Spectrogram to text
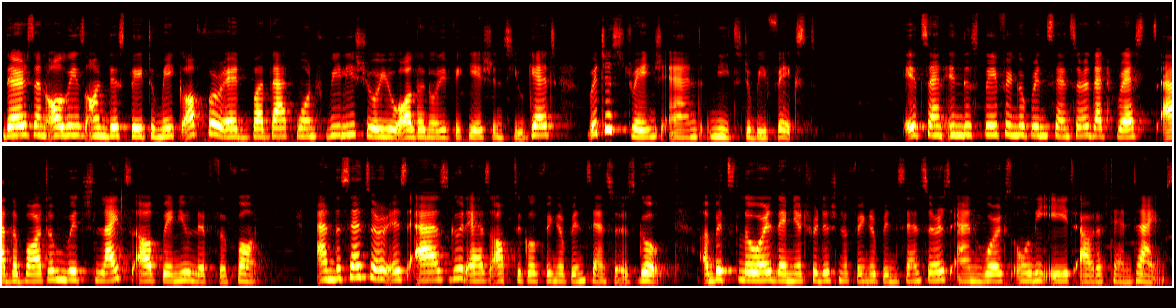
There's an always on display to make up for it, but that won't really show you all the notifications you get, which is strange and needs to be fixed. It's an in-display fingerprint sensor that rests at the bottom which lights up when you lift the phone. And the sensor is as good as optical fingerprint sensors go, a bit slower than your traditional fingerprint sensors and works only 8 out of 10 times.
